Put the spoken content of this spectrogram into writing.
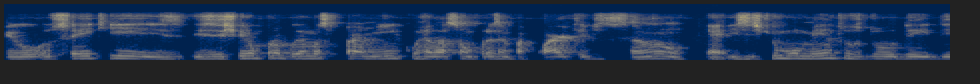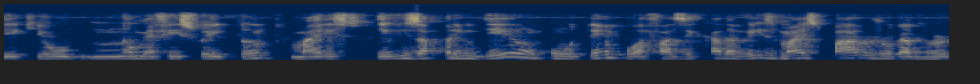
eu sei que existiram problemas para mim com relação, por exemplo, à quarta edição. É, existiam momentos do D&D que eu não me afeiçoei tanto, mas eles aprenderam com o tempo a fazer cada vez mais para o jogador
